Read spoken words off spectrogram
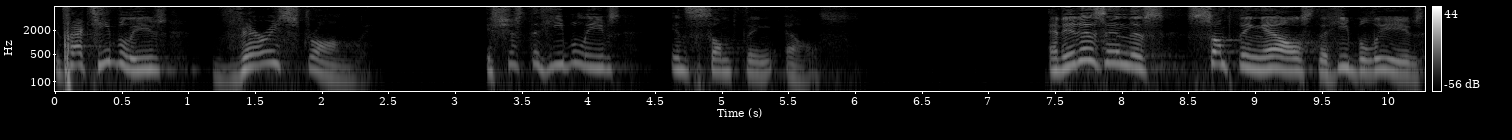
In fact, he believes very strongly. It's just that he believes in something else. And it is in this something else that he believes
